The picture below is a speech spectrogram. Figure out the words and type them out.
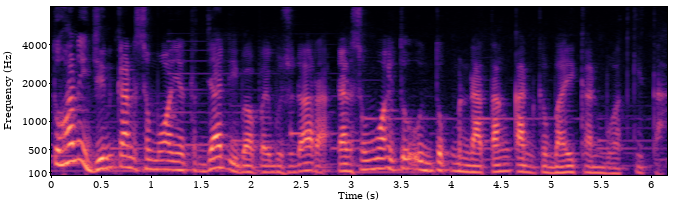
Tuhan izinkan semuanya terjadi Bapak Ibu Saudara dan semua itu untuk mendatangkan kebaikan buat kita.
